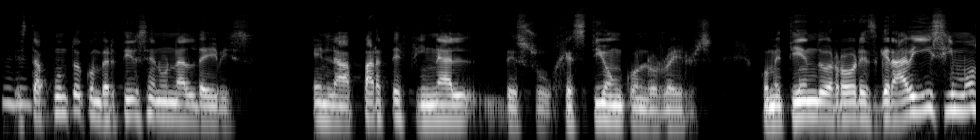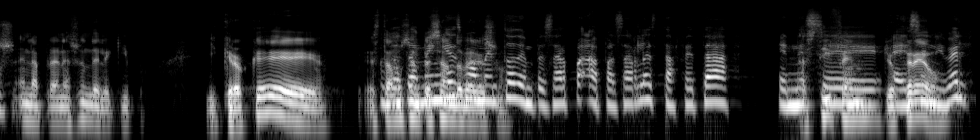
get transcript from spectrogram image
Davis. Está a punto de convertirse en un Al Davis en la parte final de su gestión con los Raiders, cometiendo errores gravísimos en la planeación del equipo. Y creo que O sea, estamos también ya empezando es a ver momento eso. de empezar a pasar la estafeta en A ese, Stephen, yo a ese creo. nivel.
